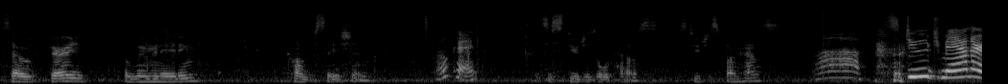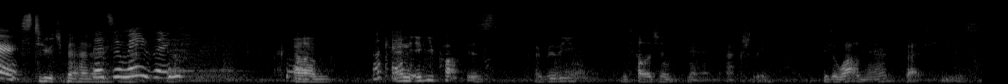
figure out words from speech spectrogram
So very illuminating conversation. Okay. It's a Stooges old house, Stooges fun house. Ah, Stooge Manor. Stooge Manor. That's amazing. Cool. Um, okay. and Iggy Pop is a really intelligent man, actually. He's a wild man, but he's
